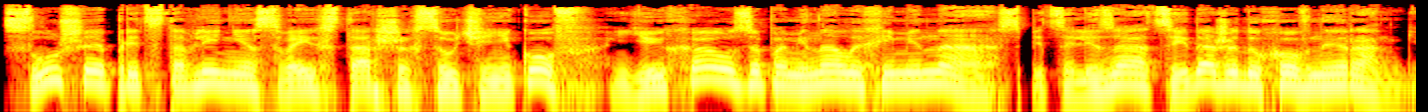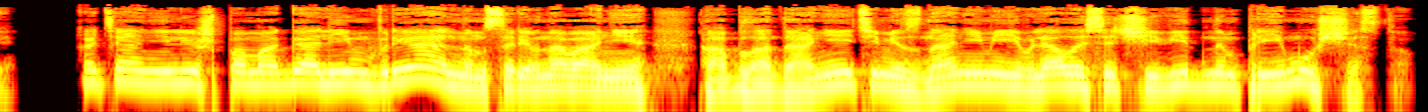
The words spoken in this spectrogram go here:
Слушая представления своих старших соучеников, Юйхао запоминал их имена, специализации и даже духовные ранги. Хотя они лишь помогали им в реальном соревновании, обладание этими знаниями являлось очевидным преимуществом.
